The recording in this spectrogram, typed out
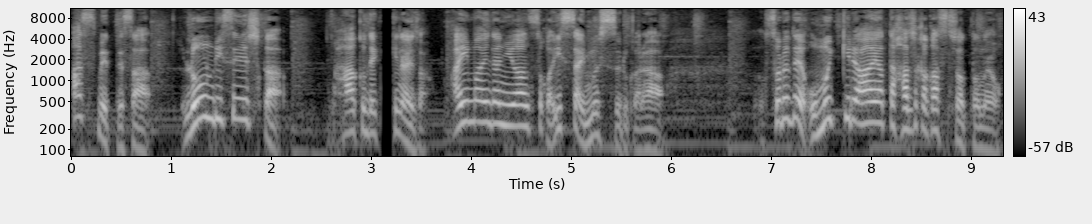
アスペってさ、論理性しか把握できないじゃん。曖昧なニュアンスとか一切無視するから、それで思いっきりああやって恥かかせちゃったのよ。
